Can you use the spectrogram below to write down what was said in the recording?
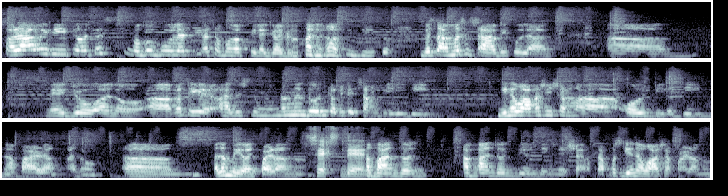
Marami dito. Tapos, magugulat ka sa mga pinagagawa namin dito. Basta masasabi ko lang, um, medyo ano, uh, kasi halos nung, nang nandoon kami sa isang building, ginawa kasi siyang uh, old building na parang ano, um, alam mo yon parang sex den. Abandoned abandoned building na siya. Tapos ginawa siya parang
